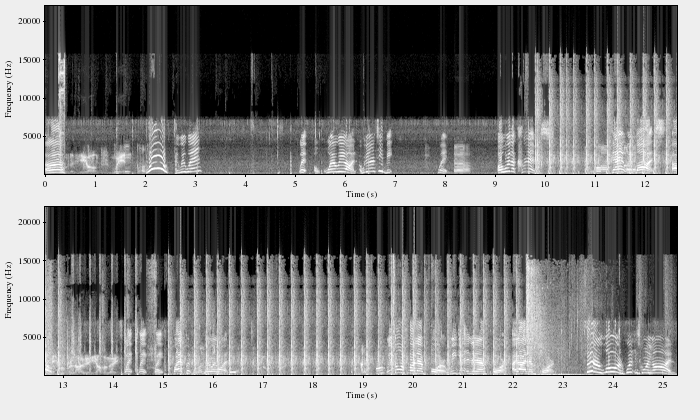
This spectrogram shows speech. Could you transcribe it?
Oh. The Seahawks win. woo! Did we win? Wait, oh, where are we on? Are we on Team B? Wait. Uh, Oh, we're the Crims. Dang it, we lost. Oh, I'm reloading, cover me. wait, wait, wait. Buy equipment. What do I want? We're going for an M4. We getting an M4. I got an M4. Dear Lord, what is going on?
